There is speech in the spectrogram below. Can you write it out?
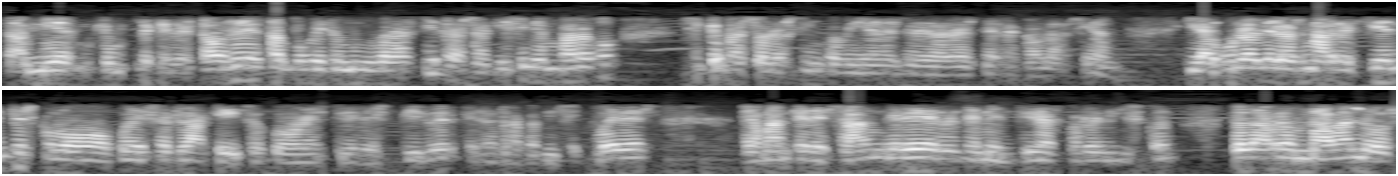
también, que, en Estados Unidos tampoco hizo muy buenas cifras, aquí sin embargo sí que pasó los 5 millones de dólares de recaudación. Y algunas de las más recientes, como puede ser la que hizo con Steven Spielberg, que es Atrápate si puedes, Diamante de Sangre, de Mentiras por el Scott, todas rondaban los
